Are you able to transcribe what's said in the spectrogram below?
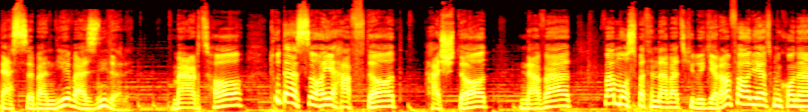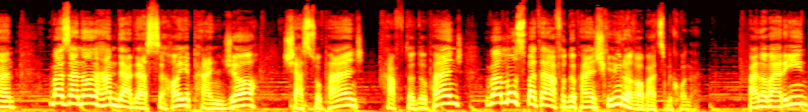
دستبندی وزنی داره. مردها تو دسته های 70 80 90 و مثبت 90 کیلوگرم فعالیت می‌کنن و زنان هم در دسته های 50 65 75 و مثبت 75 کیلو رقابت می‌کنن. بنابراین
